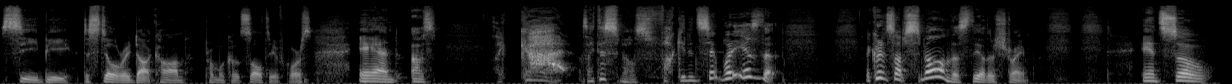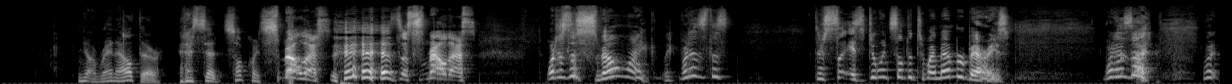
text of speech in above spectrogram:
cbdistillery.com, promo code salty, of course, and I was like, God, I was like, this smells fucking insane. What is that? I couldn't stop smelling this the other stream, and so you know, I ran out there and I said, "Saltcoin, smell this! Smell this!" What does this smell like? Like, what is this? There's, it's doing something to my member berries. What is that? What?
